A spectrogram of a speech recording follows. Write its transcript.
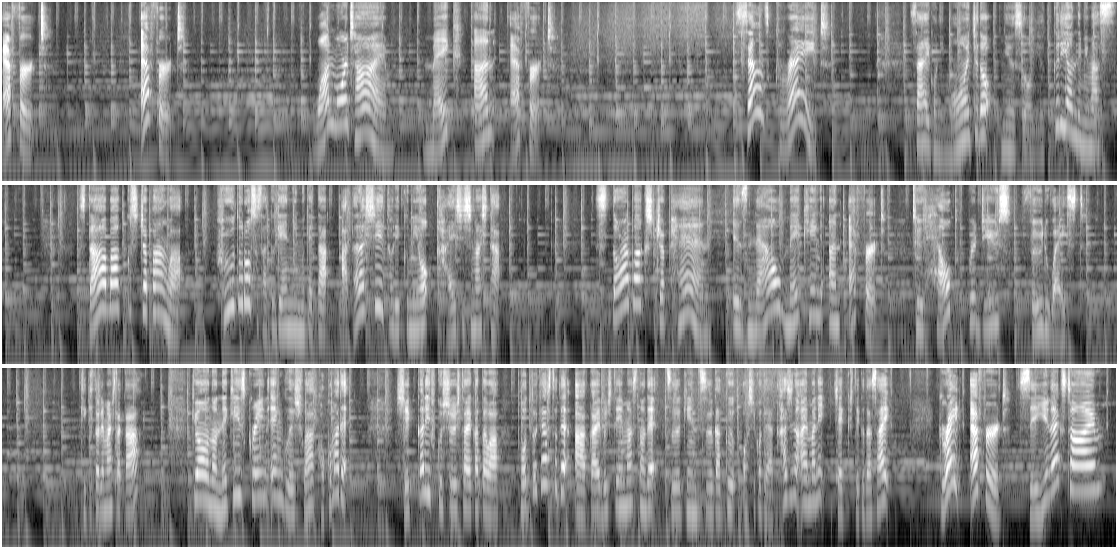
Effort Effort One more time Make an effort Sounds great! 最後にもう一度ニュースをゆっくり読んでみます。スターバックスジャパンはフードロス削減に向けた新しい取り組みを開始しました。Starbucks Japan is now making an effort to help reduce food waste. 聞き取れましたか今日の Nikki's Green English はここまで。しっかり復習したい方は、ポッドキャストでアーカイブしていますので、通勤・通学、お仕事や家事の合間にチェックしてください。Great effort! See you next time!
